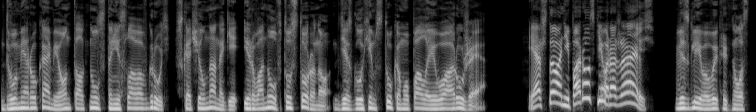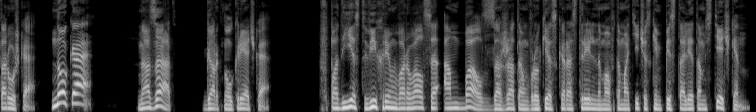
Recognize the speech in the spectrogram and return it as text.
Двумя руками он толкнул Станислава в грудь, вскочил на ноги и рванул в ту сторону, где с глухим стуком упало его оружие. «Я что, не по-русски выражаюсь?» – визгливо выкрикнула старушка. «Ну-ка!» «Назад!» – гаркнул Крячка. В подъезд вихрем ворвался амбал с зажатым в руке скорострельным автоматическим пистолетом Стечкин.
